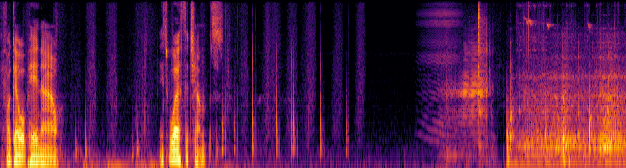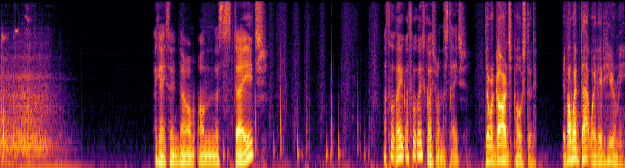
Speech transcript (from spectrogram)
if I go up here now? It's worth the chance. Okay, so now I'm on the stage. I thought they I thought those guys were on the stage. There were guards posted. If I went that way, they'd hear me.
